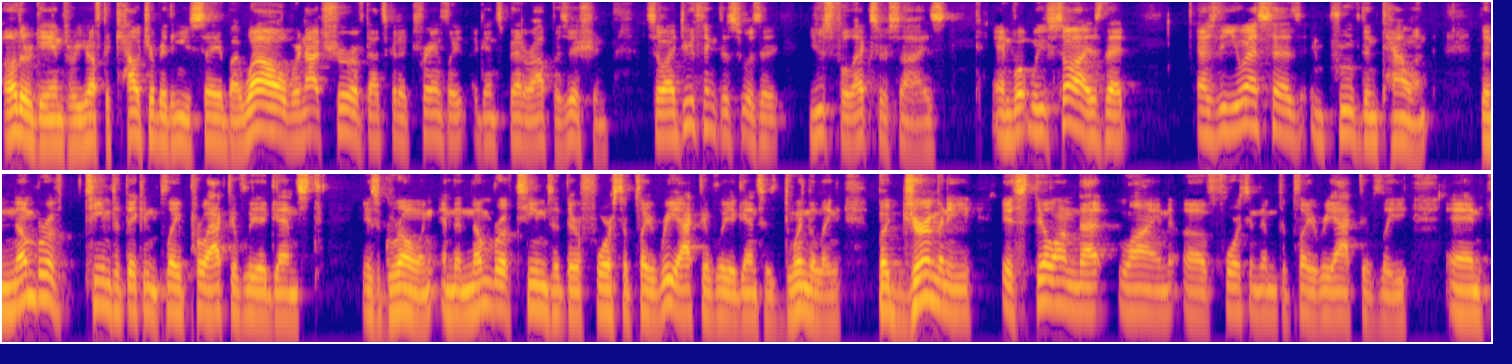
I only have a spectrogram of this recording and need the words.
other games where you have to couch everything you say by, well, we're not sure if that's going to translate against better opposition. So I do think this was a useful exercise. And what we saw is that as the U.S. has improved in talent, the number of teams that they can play proactively against is growing, and the number of teams that they're forced to play reactively against is dwindling. But Germany is still on that line of forcing them to play reactively. And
